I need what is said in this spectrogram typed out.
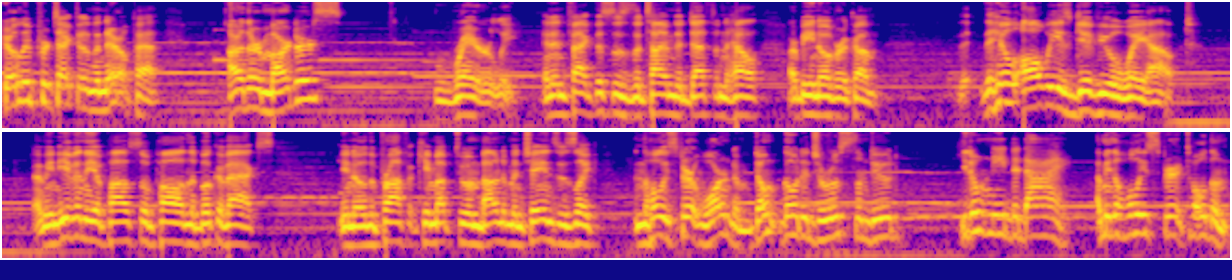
you're only protected in the narrow path. Are there martyrs? Rarely. And in fact, this is the time that death and hell are being overcome. He'll always give you a way out. I mean, even the Apostle Paul in the book of Acts, you know, the prophet came up to him, bound him in chains, was like, and the Holy Spirit warned him, don't go to Jerusalem, dude. You don't need to die. I mean, the Holy Spirit told him,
